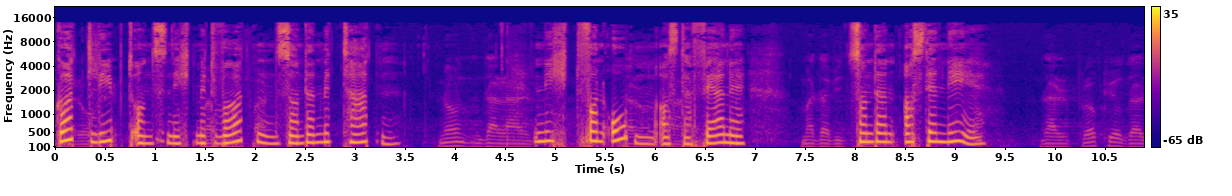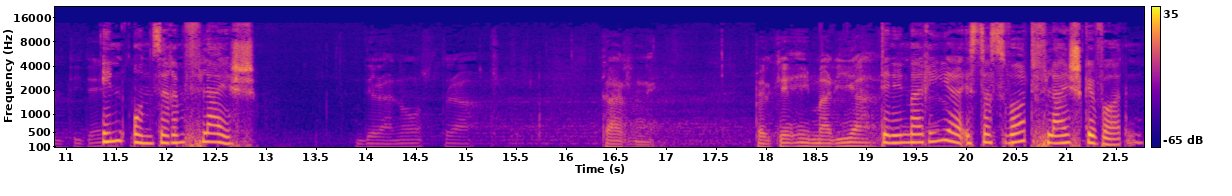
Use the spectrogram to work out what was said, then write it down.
Gott liebt uns nicht mit Worten, sondern mit Taten. Nicht von oben aus der Ferne, sondern aus der Nähe, in unserem Fleisch. Denn in Maria ist das Wort Fleisch geworden,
